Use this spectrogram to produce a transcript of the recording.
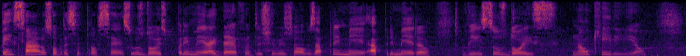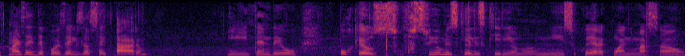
pensaram sobre esse processo. Os dois, primeiro, a ideia foi do Steve Jobs. A, primeir, a primeira vista, os dois não queriam, mas aí depois eles aceitaram e entendeu porque os, os filmes que eles queriam no início, que era com animação,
